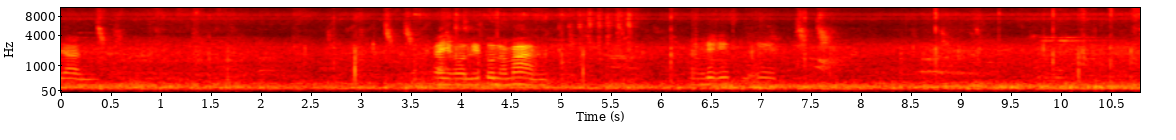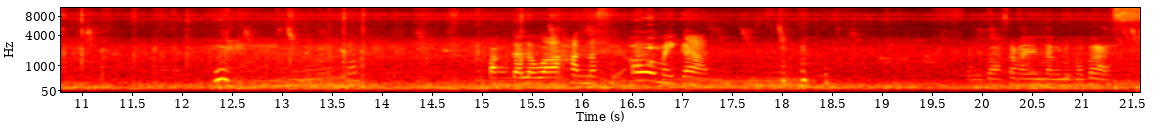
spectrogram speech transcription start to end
Yan. Ngayon, ito naman. Ang liit, liit. Hmm. Pang dalawahan na swi- Oh my God! Palibasa ngayon lang lumabas.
